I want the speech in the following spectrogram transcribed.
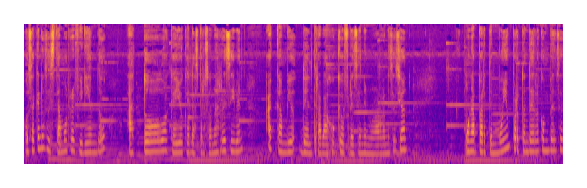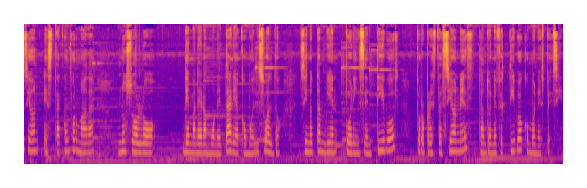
O sea que nos estamos refiriendo a todo aquello que las personas reciben a cambio del trabajo que ofrecen en una organización. Una parte muy importante de la compensación está conformada no solo de manera monetaria como el sueldo, sino también por incentivos, por prestaciones, tanto en efectivo como en especie.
